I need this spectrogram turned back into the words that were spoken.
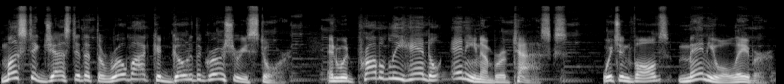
Musk suggested that the robot could go to the grocery store and would probably handle any number of tasks, which involves manual labor.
